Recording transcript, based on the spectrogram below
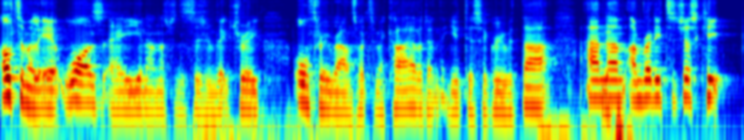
Ultimately, it was a unanimous decision victory. All three rounds went to Mokaev. I don't think you'd disagree with that. And um, I'm ready to just keep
